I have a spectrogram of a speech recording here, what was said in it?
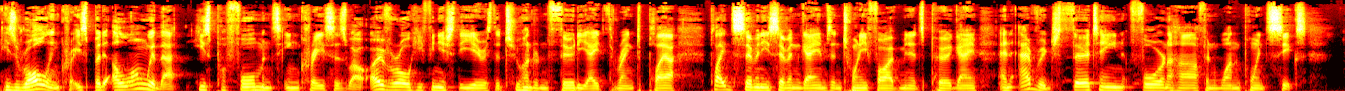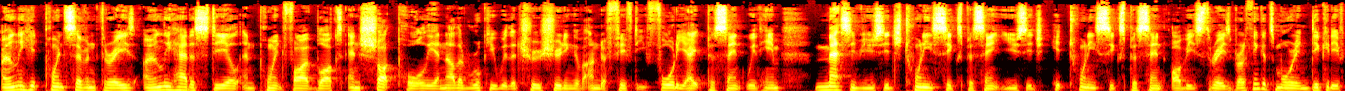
his role increased, but along with that, his performance increased as well. Overall, he finished the year as the 238th ranked player, played 77 games and 25 minutes per game, and averaged 13, 4.5, and 1.6 only hit .73s, only had a steal and 0.5 blocks, and shot poorly, another rookie with a true shooting of under 50, 48% with him. Massive usage, 26% usage, hit 26% of his threes. But I think it's more indicative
